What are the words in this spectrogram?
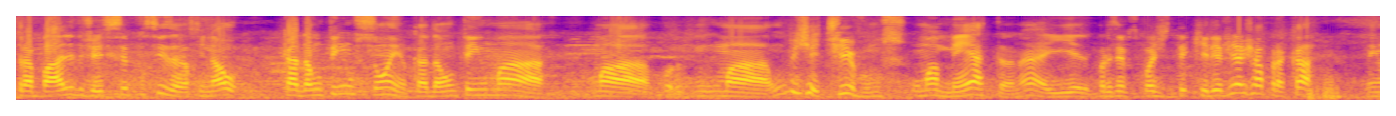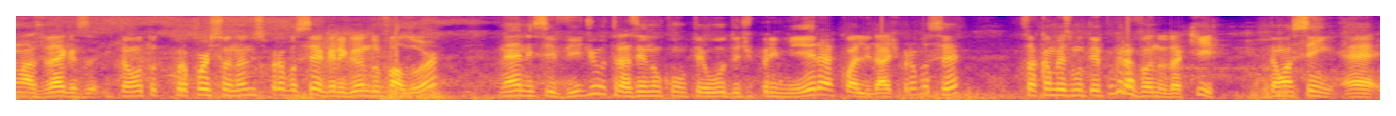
Trabalhe do jeito que você precisa. Afinal, cada um tem um sonho, cada um tem uma, uma, uma um objetivo, uma meta, né? E, por exemplo, você pode ter, querer viajar para cá, em Las Vegas. Então, eu estou proporcionando isso para você, agregando valor né, nesse vídeo, trazendo um conteúdo de primeira qualidade para você, só que ao mesmo tempo gravando daqui. Então, assim, é,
